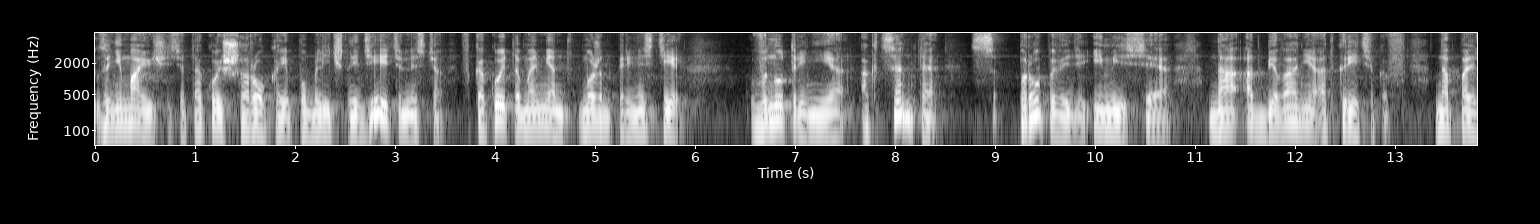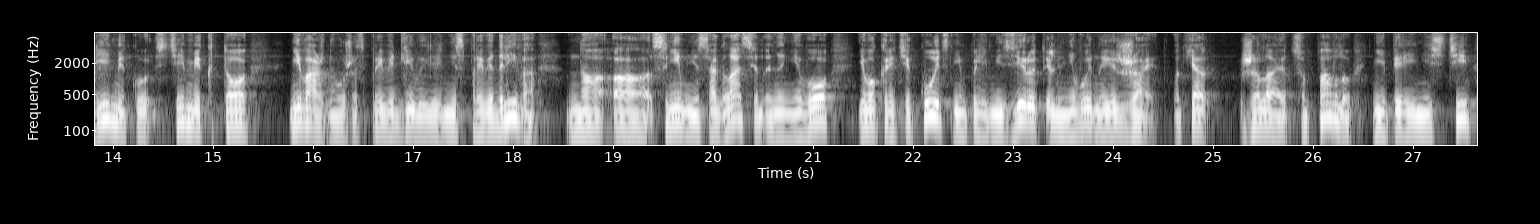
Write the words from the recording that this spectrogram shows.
занимающийся такой широкой публичной деятельностью, в какой-то момент может перенести внутренние акценты – с проповеди и миссия на отбивание от критиков, на полемику с теми, кто, неважно уже, справедливо или несправедливо, но э, с ним не согласен и на него его критикует, с ним полемизирует или на него наезжает. Вот я желаю отцу Павлу не перенести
